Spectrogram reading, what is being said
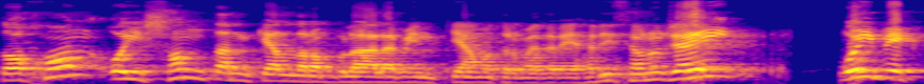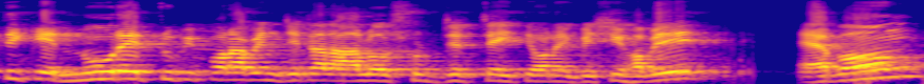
তখন ওই সন্তানকে আল্লাহ রাব্বুল আলামিন কিয়ামতের ময়দানে হাদিস অনুযায়ী ওই ব্যক্তিকে নূরের টুপি পরাবেন যেটার আলো সূর্যের চাইতে অনেক বেশি হবে এবং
